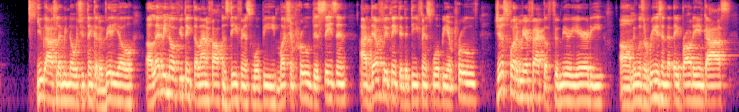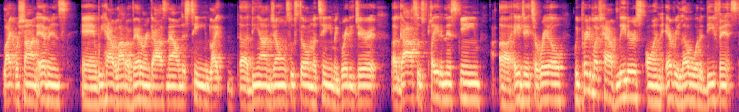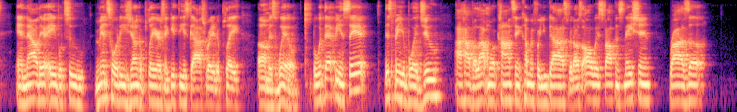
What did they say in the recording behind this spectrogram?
you guys let me know what you think of the video. Uh, let me know if you think the Atlanta Falcons defense will be much improved this season. I definitely think that the defense will be improved just for the mere fact of familiarity. Um, it was a reason that they brought in guys like Rashaan Evans, and we have a lot of veteran guys now on this team, like uh, Deion Jones, who's still on the team, and Grady Jarrett, uh, guys who's played in this scheme, uh, AJ Terrell. We pretty much have leaders on every level of the defense, and now they're able to mentor these younger players and get these guys ready to play um, as well. But with that being said, this been your boy Ju. I have a lot more content coming for you guys, but as always, Falcons Nation, rise up.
